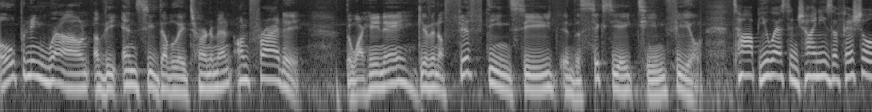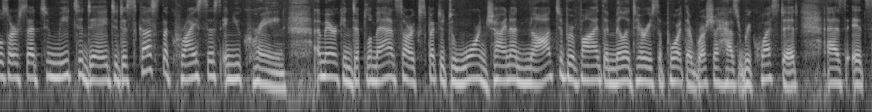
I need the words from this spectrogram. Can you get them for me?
opening round of the NCAA tournament on Friday. The Wahine given a 15 seed in the 68 team field. Top U.S. and Chinese officials are set to meet today to discuss the crisis in Ukraine. American diplomats are expected to warn China not to provide the military support that Russia has requested as its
